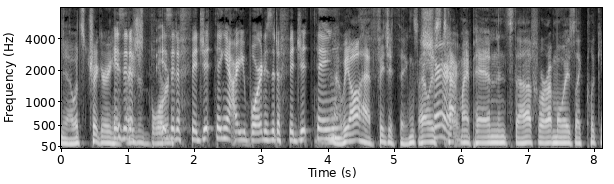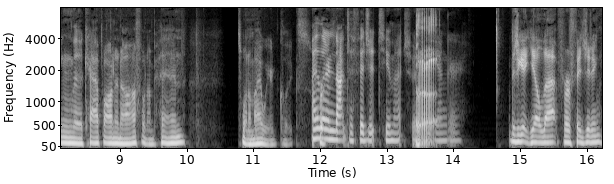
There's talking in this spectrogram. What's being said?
Yeah, what's triggering Is it? it a just bored? is it a fidget thing? Are you bored? Is it a fidget thing? Yeah, we all have fidget things. I always Sure. tap my pen and stuff, or I'm always like clicking the cap on and off on a pen. It's one of my weird clicks. I Or- learned not to fidget too much when I was younger. Did you get yelled at for fidgeting?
